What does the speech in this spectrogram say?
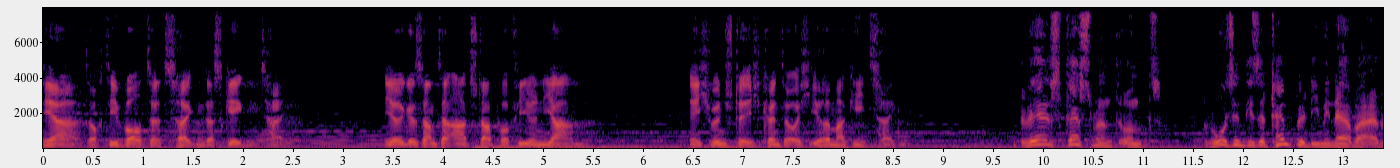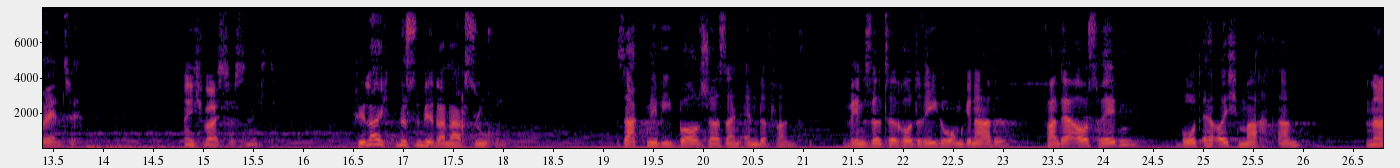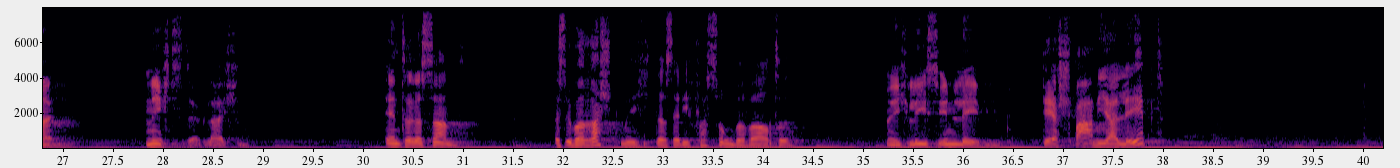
Ja, doch die Worte zeigen das Gegenteil. Ihre gesamte Art starb vor vielen Jahren. Ich wünschte, ich könnte euch ihre Magie zeigen. Wer ist Desmond und wo sind diese Tempel, die Minerva erwähnte? Ich weiß es nicht. Vielleicht müssen wir danach suchen. Sag mir, wie Borgia sein Ende fand. Winselte Rodrigo um Gnade? Fand er Ausreden? Bot er euch Macht an? Nein, nichts dergleichen. Interessant. Es überrascht mich, dass er die Fassung bewahrte. Ich ließ ihn leben. Der Spanier lebt?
